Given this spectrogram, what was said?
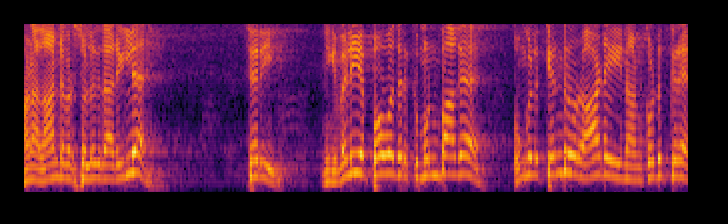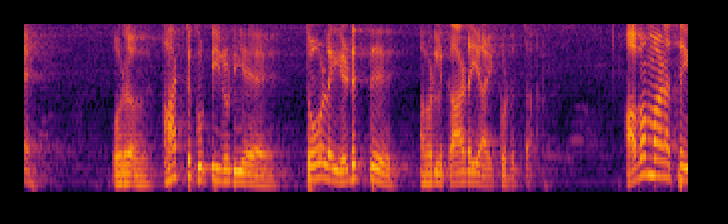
ஆனால் ஆண்டவர் சொல்லுகிறார் இல்லை. சரி நீங்கள் வெளியே போவதற்கு முன்பாக உங்களுக்கென்று ஒரு ஆடையை நான் கொடுக்கிறேன். ஒரு ஆட்டுக்குட்டியினுடைய தோலை எடுத்து அவர்களுக்கு ஆடையாய் கொடுத்தார். அவமானத்தை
